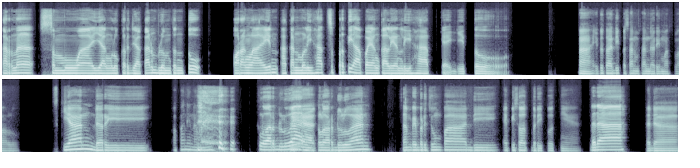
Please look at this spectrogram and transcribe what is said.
Karena semua yang lu kerjakan belum tentu orang lain akan melihat seperti apa yang kalian lihat kayak gitu. Nah, itu tadi pesan-pesan dari Mas Lalu. Sekian dari apa nih namanya? Keluar duluan. Iya, keluar duluan. Sampai berjumpa di episode berikutnya. Dadah. Dadah.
